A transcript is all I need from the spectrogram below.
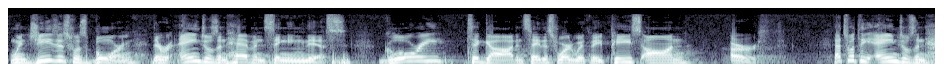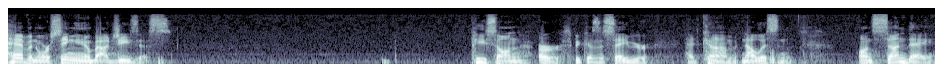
When Jesus was born, there were angels in heaven singing this Glory to God, and say this word with me peace on earth. That's what the angels in heaven were singing about Jesus. Peace on earth because the Savior had come. Now, listen, on Sunday,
